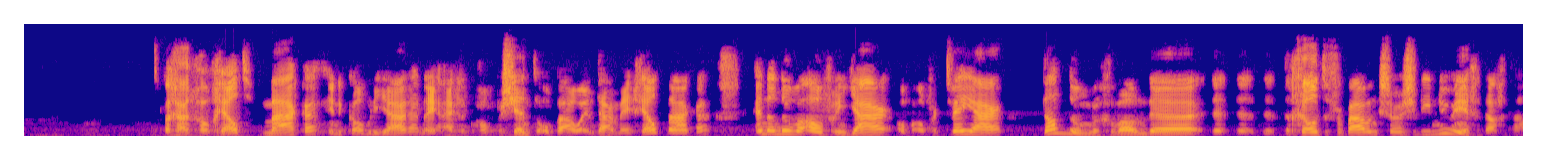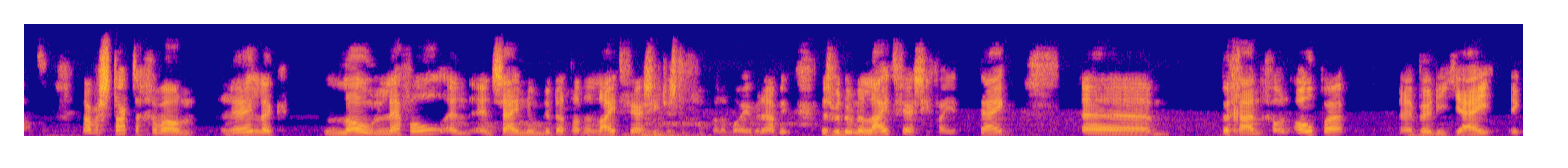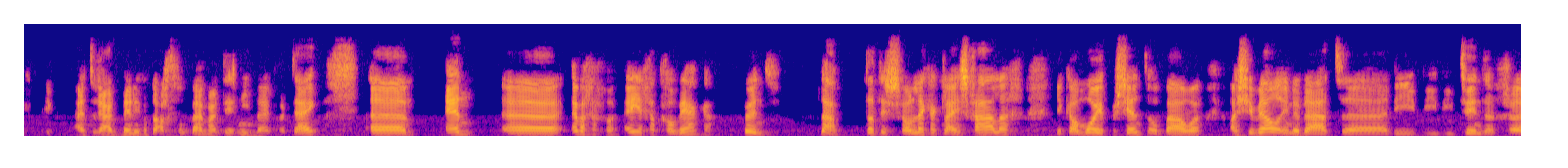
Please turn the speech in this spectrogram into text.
we gaan gewoon geld maken in de komende jaren. Nee, eigenlijk gewoon patiënten opbouwen en daarmee geld maken. En dan doen we over een jaar of over twee jaar. Dan doen we gewoon de, de, de, de, grote verbouwing zoals je die nu in gedachten had. Maar we starten gewoon redelijk low level. En, en zij noemden dat dan een light versie. Dus dat vond ik wel een mooie benaming. Dus we doen een light versie van je praktijk. Uh, we gaan gewoon open. Nee, we niet, jij. Ik, ik, uiteraard ben ik op de achtergrond bij, maar het is niet mijn praktijk. Uh, en, uh, en, we gaan gewoon, en je gaat gewoon werken. Punt. Nou, dat is gewoon lekker kleinschalig. Je kan mooie patiënten opbouwen. Als je wel inderdaad uh, die, die, die 20, uh,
